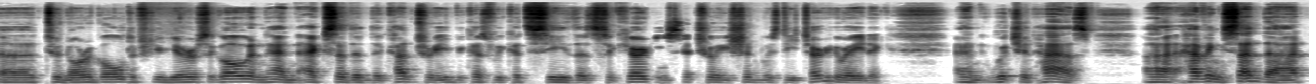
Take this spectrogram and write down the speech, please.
uh, to Nordgold a few years ago, and, and exited the country because we could see the security situation was deteriorating, and which it has. Uh, having said that,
